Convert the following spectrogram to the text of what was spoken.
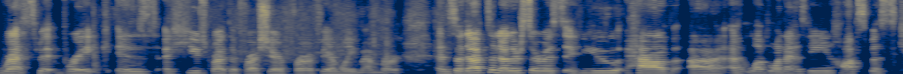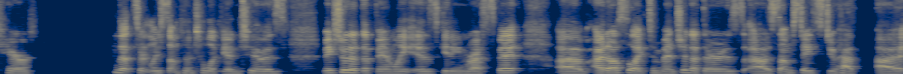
respite break is a huge breath of fresh air for a family member. And so that's another service. If you have uh, a loved one that is needing hospice care, that's certainly something to look into is make sure that the family is getting respite. Um, i'd also like to mention that there's uh, some states do have uh,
